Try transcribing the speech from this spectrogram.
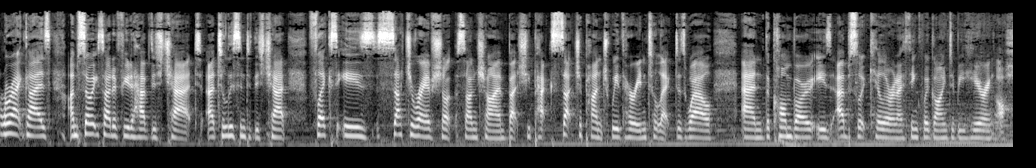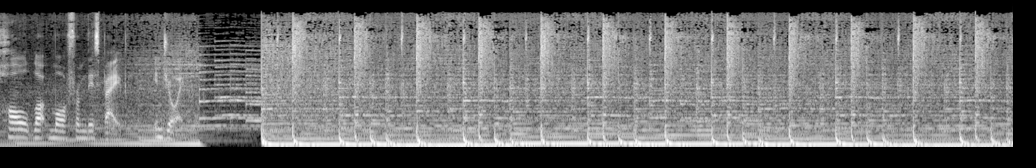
all right, guys, I'm so excited for you to have this chat, uh, to listen to this chat. Flex is such a ray of sh- sunshine, but she packs such a punch with her intellect as well. And the combo is absolute killer, and I think we're going to be hearing a whole lot more from this babe. Enjoy.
